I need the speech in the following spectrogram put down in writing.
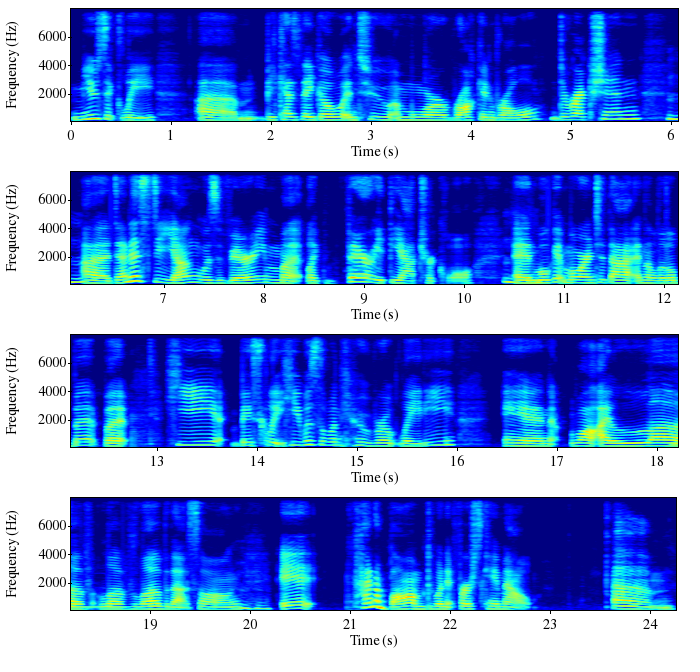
musically um, because they go into a more rock and roll direction. Uh, Dennis DeYoung was very much like very theatrical, and we'll get more into that in a little bit. But he basically he was the one who wrote Lady, and while I love love love that song, it kind of bombed when it first came out. Um,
